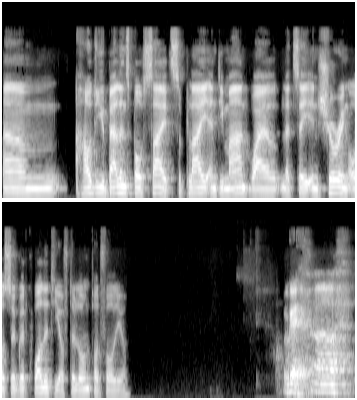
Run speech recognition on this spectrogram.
Um, how do you balance both sides, supply and demand, while, let's say, ensuring also good quality of the loan portfolio? Okay. Uh,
